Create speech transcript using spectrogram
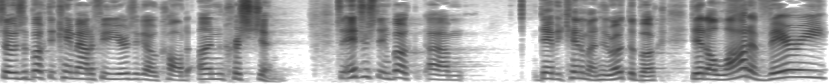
So there's a book that came out a few years ago called Unchristian. It's an interesting book. Um, David Kinnaman, who wrote the book, did a lot of very,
